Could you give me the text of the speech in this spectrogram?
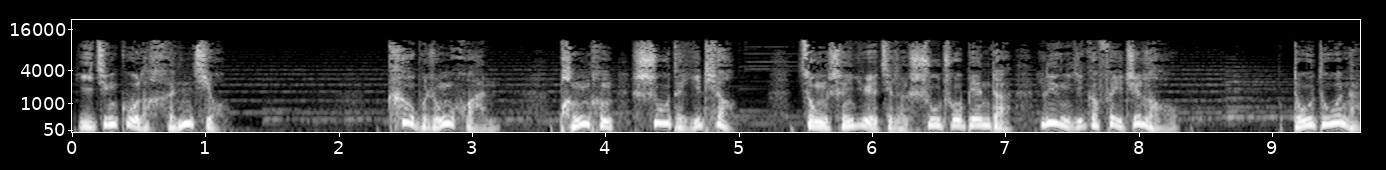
已经过了很久。刻不容缓，鹏鹏倏的一跳，纵身跃进了书桌边的另一个废纸篓。嘟嘟呢，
